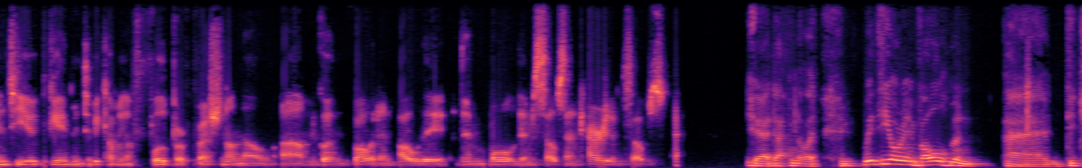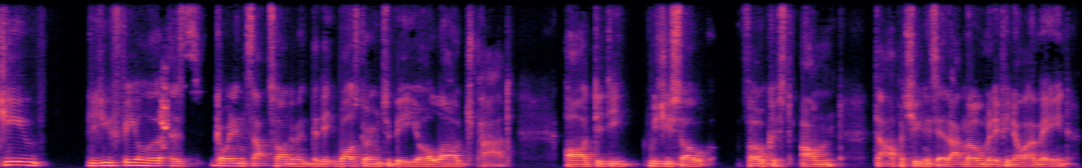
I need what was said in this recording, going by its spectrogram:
into your game into becoming a full professional now um, going forward and how they, they mold themselves and carry themselves. Yeah, definitely. With your involvement, um, did you did you feel as going into that tournament that it was going to be your launch pad, or did you was you so focused on that opportunity at that moment? If you know what I mean.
